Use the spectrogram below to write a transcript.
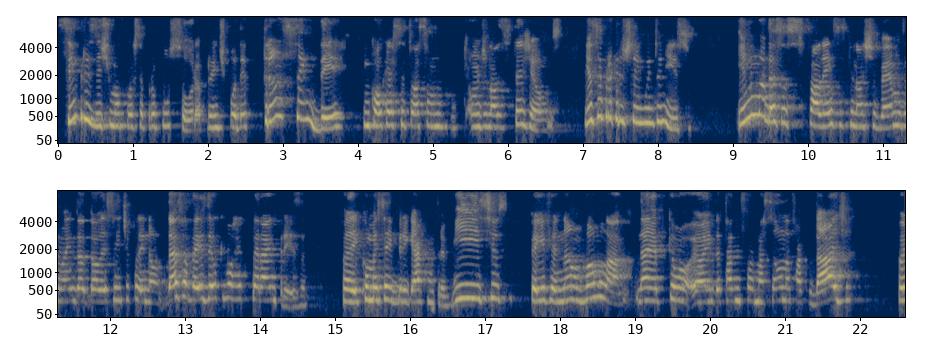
sempre existe uma força propulsora para a gente poder transcender em qualquer situação onde nós estejamos. E eu sempre acreditei muito nisso. E numa dessas falências que nós tivemos, eu ainda adolescente, eu falei, não, dessa vez eu que vou recuperar a empresa. Falei, comecei a brigar contra vícios, peguei e falei, não, vamos lá. Na época eu, ainda estava em formação na faculdade. Foi,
